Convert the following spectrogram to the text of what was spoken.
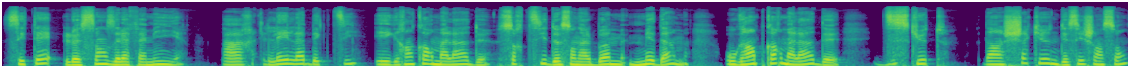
C'était Le sens de la famille par Leila Bekti et Grand Corps Malade, sorti de son album Mesdames, où Grand Corps Malade discute dans chacune de ses chansons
